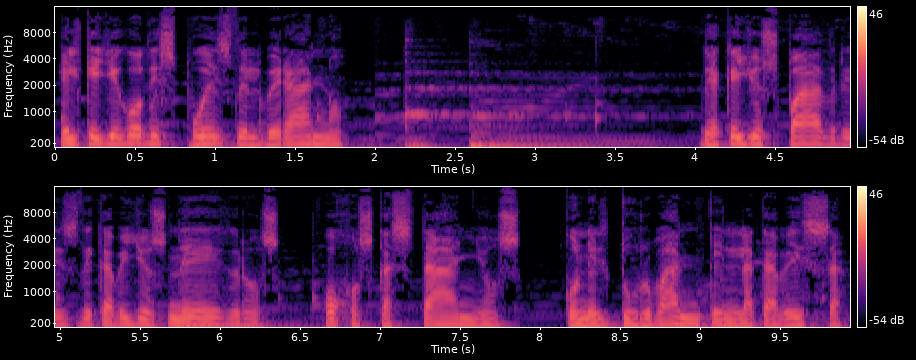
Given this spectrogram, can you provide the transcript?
el que llegó después del verano, de aquellos padres de cabellos negros, ojos castaños, con el turbante en la cabeza,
